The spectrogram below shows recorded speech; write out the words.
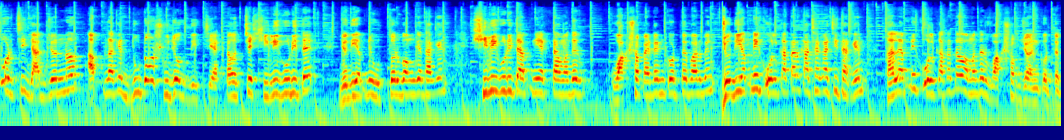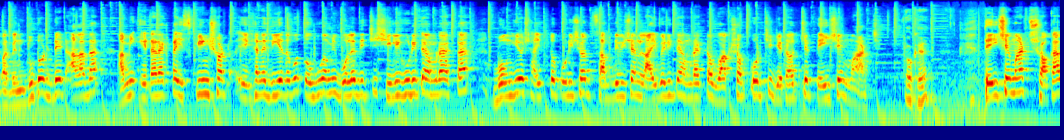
করছি, যার জন্য আপনাকে দুটো সুযোগ দিচ্ছি। একটা হচ্ছে শিলিগুড়িতে, যদি আপনি উত্তরবঙ্গে থাকেন, শিলিগুড়িতে আপনি একটা আমাদের ওয়ার্কশপ অ্যাটেন্ড করতে পারবেন। যদি আপনি কলকাতার কাছাকাছি থাকেন তাহলে আপনি কলকাতাতেও আমাদের ওয়ার্কশপ জয়েন করতে পারবেন। দুটোর ডেট আলাদা। আমি এটার একটা স্ক্রিনশট এখানে দিয়ে দেবো। তবু আমি বলে দিচ্ছি শিলিগুড়িতে আমরা একটা বঙ্গীয় সাহিত্য পরিষদ সাব ডিভিশন লাইব্রেরিতে আমরা একটা ওয়ার্কশপ করছি যেটা হচ্ছে তেইশে মার্চ। ওকে। তেইশে মার্চ সকাল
